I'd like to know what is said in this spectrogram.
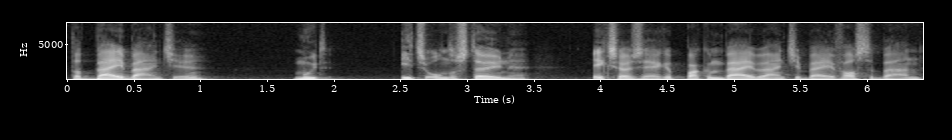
dat bijbaantje moet iets ondersteunen. ik zou zeggen, pak een bijbaantje bij je vaste baan.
